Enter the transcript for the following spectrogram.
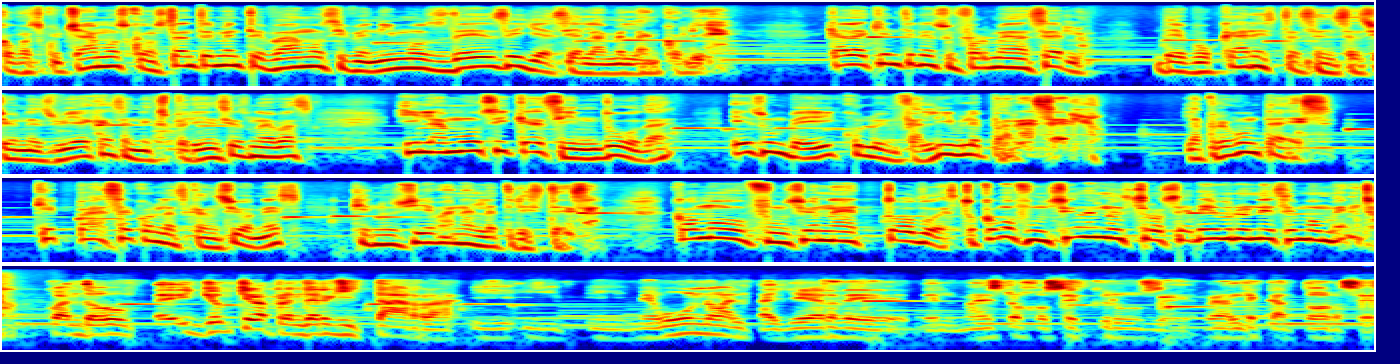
Como escuchamos, constantemente vamos y venimos desde y hacia la melancolía. Cada quien tiene su forma de hacerlo, de evocar estas sensaciones viejas en experiencias nuevas, y la música, sin duda, es un vehículo infalible para hacerlo. La pregunta es, ¿qué pasa con las canciones que nos llevan a la tristeza? ¿Cómo funciona todo esto? ¿Cómo funciona nuestro cerebro en ese momento? Cuando eh, yo quiero aprender guitarra y, me uno al taller del maestro José Cruz de Real de 14,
